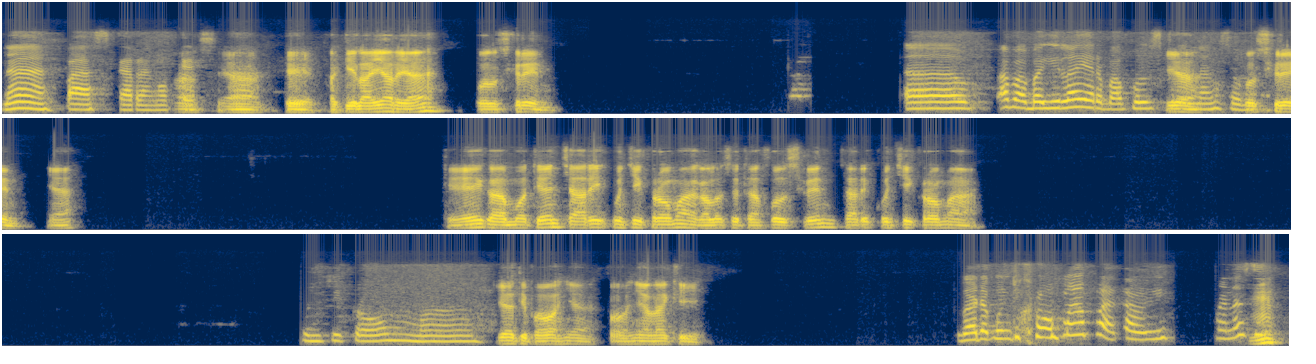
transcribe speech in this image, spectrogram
Nah, pas sekarang, oke. Okay. Pas, ya. Oke, bagi layar ya, full screen. Uh, apa bagi layar Pak full screen ya, langsung? Full screen ya. Oke, kemudian cari kunci chroma. Kalau sudah full screen, cari kunci chroma. Kunci chroma. Ya, di bawahnya. Bawahnya lagi. Gak ada kunci chroma, Pak, kali. Mana sih? Hmm?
